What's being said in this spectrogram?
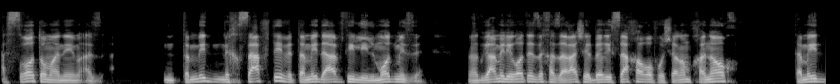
עשרות אומנים, אז תמיד נחשפתי ותמיד אהבתי ללמוד מזה. זאת אומרת, גם מלראות איזה חזרה של ברי סחרוף או שלום חנוך, תמיד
